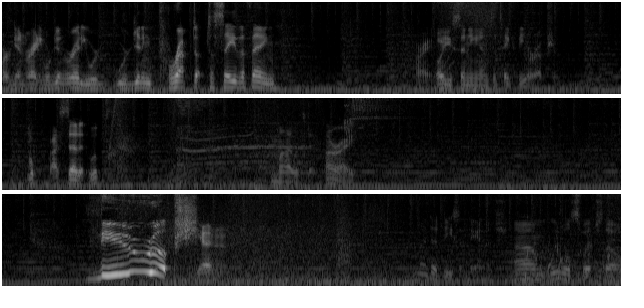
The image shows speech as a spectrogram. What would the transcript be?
We're getting ready. We're getting ready. We're, we're getting prepped up to say the thing. Alright, what are you sending in to take the eruption? Oh, I said it. Whoops. My mistake. Alright. The eruption! I did decent damage. Um, we will switch though.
